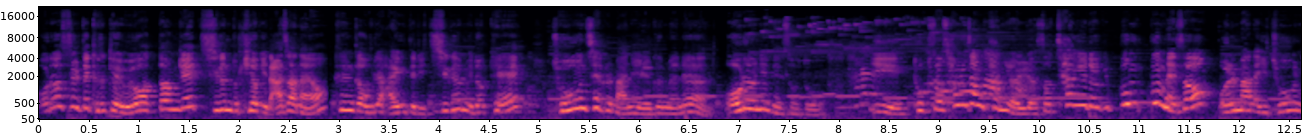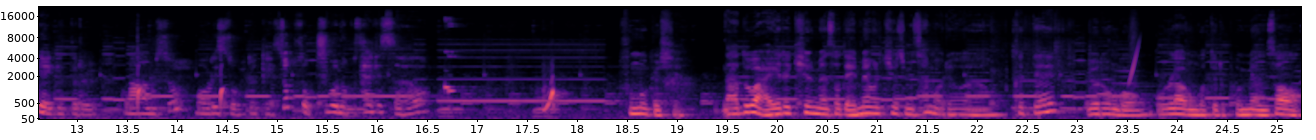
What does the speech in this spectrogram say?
어렸을 때 그렇게 외웠던 게 지금도 기억이 나잖아요. 그러니까 우리 아이들이 지금 이렇게 좋은 책을 많이 읽으면은 어른이 돼서도 이 독서 성장판이 열려서 창의력이 뿜뿜해서 얼마나 이 좋은 얘기들을 마음속, 머릿속 이렇게 쏙쏙 집어넣고 살겠어요. 부모 교실. 나도 아이를 키우면서 네 명을 키워주면 참 어려워요. 그때 이런 거 올라온 것들을 보면서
